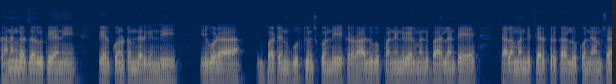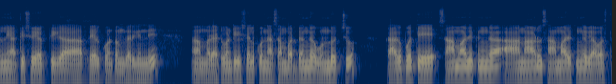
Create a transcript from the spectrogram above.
ఘనంగా జరుగుతాయని పేర్కొనటం జరిగింది. ఇది కూడా ఇంపార్టెంట్ గుర్తుంచుకోండి. ఇక్కడ రాజుకు పన్నెండు వేల మంది భార్యలు అంటే చాలామంది చరిత్రకారులు కొన్ని అంశాలని అతిశయోక్తిగా పేర్కొనటం జరిగింది. మరి అటువంటి విషయాలు కొన్ని అసంబద్ధంగా ఉండొచ్చు. కాకపోతే సామాజికంగా ఆనాడు సామాజికంగా వ్యవస్థ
